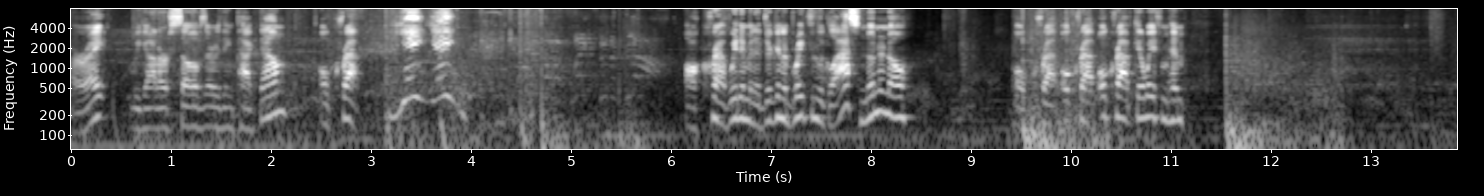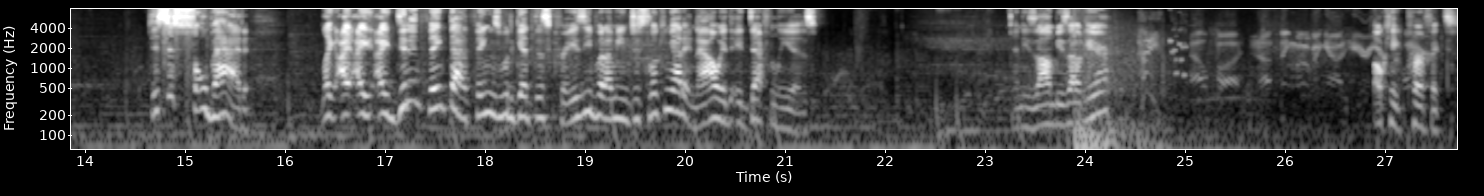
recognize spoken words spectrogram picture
All right, we got ourselves everything packed down. Oh crap! Yeet yeet! Oh crap! Wait a minute, they're gonna break through the glass? No no no! Oh crap! Oh crap! Oh crap! Get away from him! This is so bad. Like I I, I didn't think that things would get this crazy, but I mean, just looking at it now, it, it definitely is. Any zombies out here? Alpha, out here. Okay, perfect.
